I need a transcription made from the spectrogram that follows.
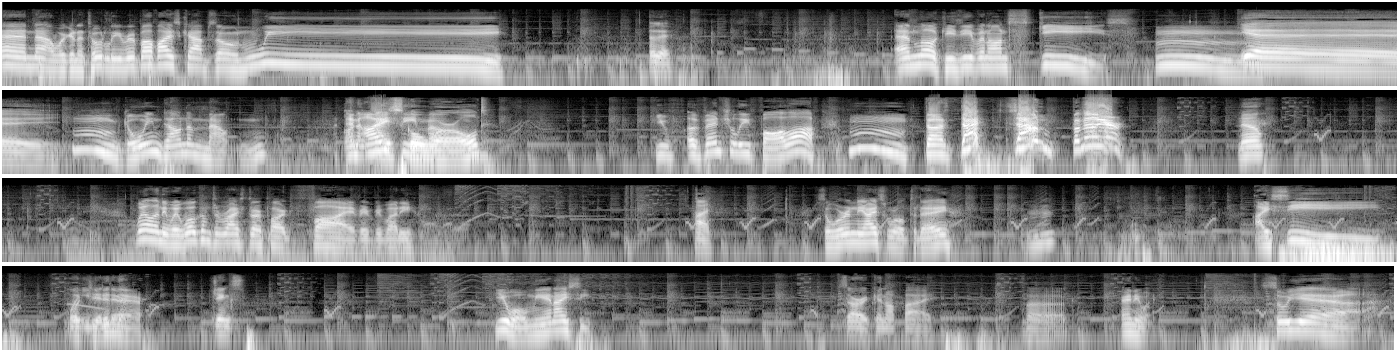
And now we're gonna totally rip off Ice Cap Zone. Wee. Okay. And look, he's even on skis. Hmm. Yay! Hmm. Going down a mountain. On An icy mountain. world. You eventually fall off. Hmm. Does that sound familiar? No. Well, anyway, welcome to Ristar Part 5, everybody. Hi. So we're in the ice world today. Mhm. I see What you did there. Jinx. You owe me an icy. Sorry, cannot buy. Fuck. Anyway. So yeah.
